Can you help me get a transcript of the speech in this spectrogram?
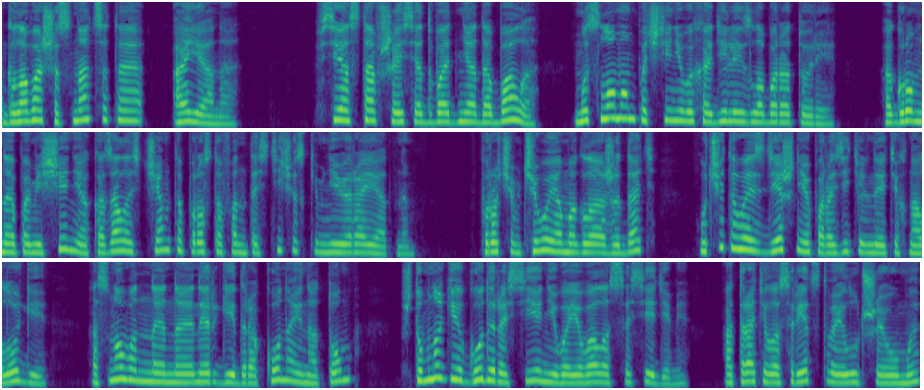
Глава 16. Аяна. Все оставшиеся два дня до бала мы с Ломом почти не выходили из лаборатории. Огромное помещение оказалось чем-то просто фантастическим невероятным. Впрочем, чего я могла ожидать, учитывая здешние поразительные технологии, основанные на энергии дракона и на том, что многие годы Россия не воевала с соседями, а тратила средства и лучшие умы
